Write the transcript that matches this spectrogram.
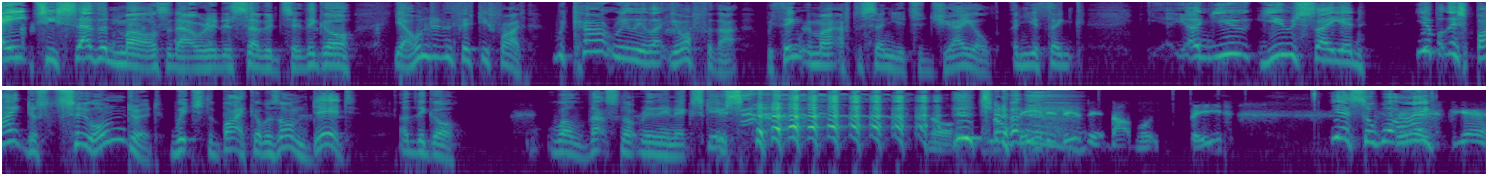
87 miles an hour in a 70. They go, yeah, 155. We can't really let you off for that. We think we might have to send you to jail. And you think, and you you saying, yeah, but this bike does 200, which the bike I was on did. And they go, well, that's not really an excuse. No, Do you not know- is it? That much speed. yeah, so what I yeah.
